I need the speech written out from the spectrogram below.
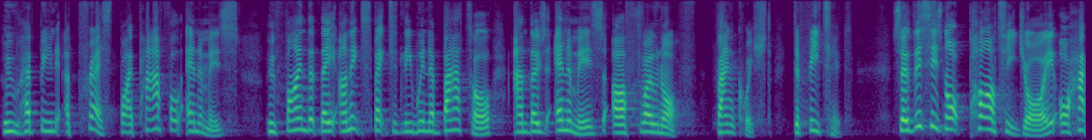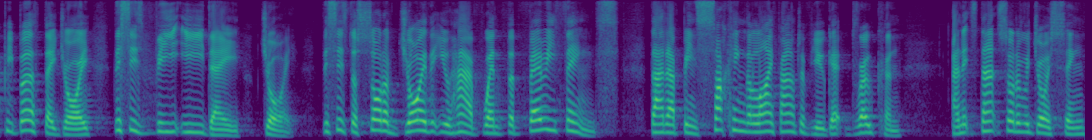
who have been oppressed by powerful enemies who find that they unexpectedly win a battle and those enemies are thrown off, vanquished, defeated. So, this is not party joy or happy birthday joy. This is VE Day joy. This is the sort of joy that you have when the very things that have been sucking the life out of you get broken. And it's that sort of rejoicing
